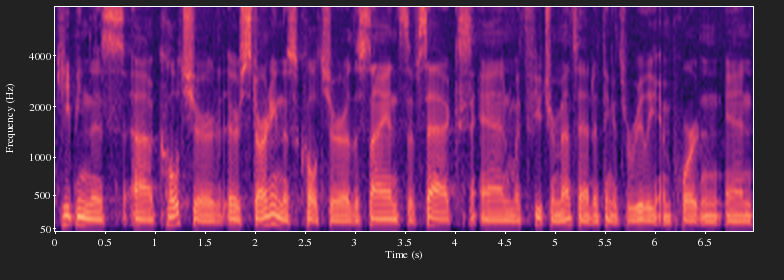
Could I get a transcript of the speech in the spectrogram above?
keeping this uh, culture or starting this culture, the science of sex, and with Future Method, I think it's really important. And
